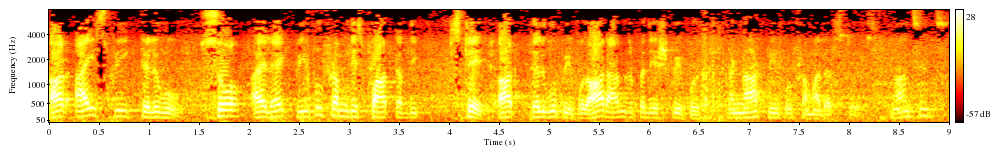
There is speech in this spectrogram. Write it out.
Or I speak Telugu, so I like people from this part of the state, or Telugu people, or Andhra Pradesh people, and not people from other states. Nonsense.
